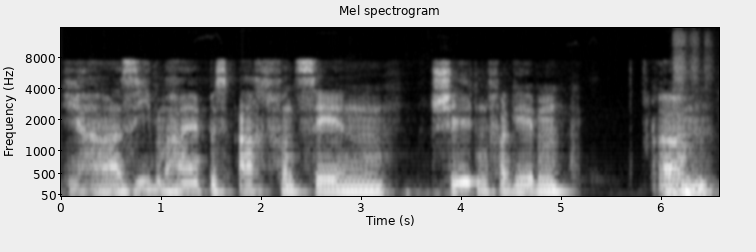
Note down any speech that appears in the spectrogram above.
ja siebenhalb bis acht von zehn Schilden vergeben. Ähm,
